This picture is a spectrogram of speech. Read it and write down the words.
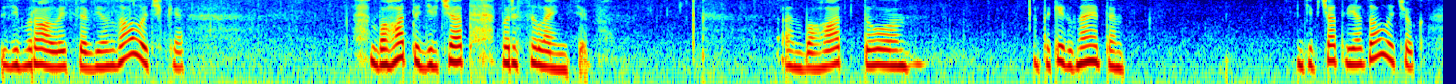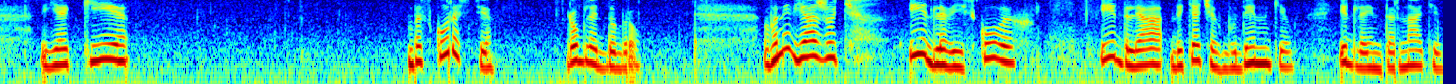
зібралися в'язалочки, багато дівчат-переселенців, е, багато таких, знаєте, дівчат-в'язалочок, які без користі роблять добро. Вони в'яжуть і для військових, і для дитячих будинків, і для інтернатів,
